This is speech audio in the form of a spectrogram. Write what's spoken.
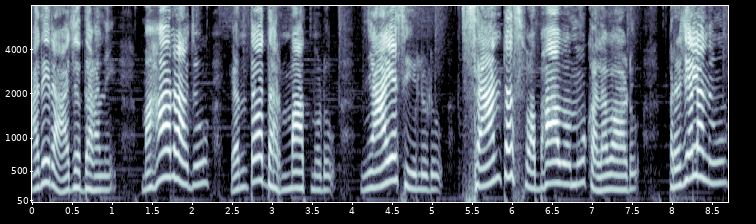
అది రాజధాని. మహారాజు ఎంతో ధర్మాత్ముడు న్యాయశీలుడు శాంత స్వభావము కలవాడు. ప్రజలను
